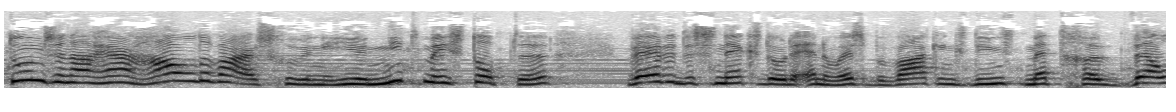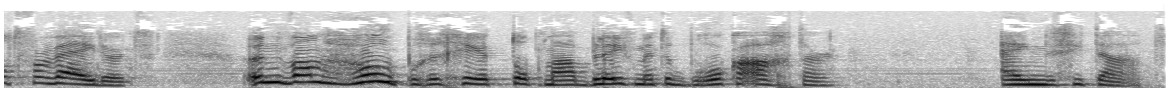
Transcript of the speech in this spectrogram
Toen ze na herhaalde waarschuwingen hier niet mee stopten, werden de snacks door de NOS-bewakingsdienst met geweld verwijderd. Een wanhopige Geert Topma bleef met de brokken achter. Einde citaat.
